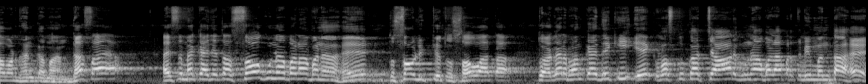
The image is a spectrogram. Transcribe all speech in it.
आवर्धन का मान दस आया। ऐसे मैं कह देता, सौ गुना बड़ा बना है तो सौ लिखते तो सौ आता। तो अगर हम कह दे कि एक वस्तु का चार गुना बड़ा प्रतिबिंब बनता है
